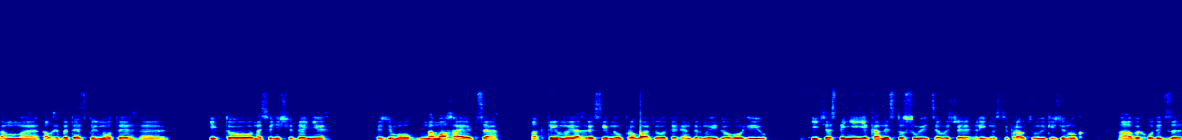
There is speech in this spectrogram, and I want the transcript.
там е, ЛГБТ спільноти, е, ті, хто на сьогоднішній день, е, скажімо, намагається активно і агресивно впроваджувати гендерну ідеологію тій частині, яка не стосується лише рівності прав чоловіків і жінок, а виходить за,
